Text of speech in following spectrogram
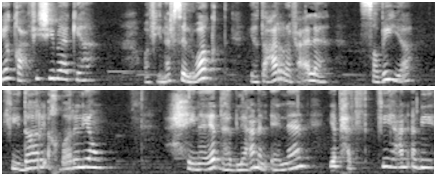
يقع في شباكها وفي نفس الوقت يتعرف على صبية في دار أخبار اليوم. حين يذهب لعمل إعلان يبحث فيه عن أبيه.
